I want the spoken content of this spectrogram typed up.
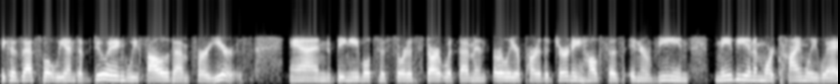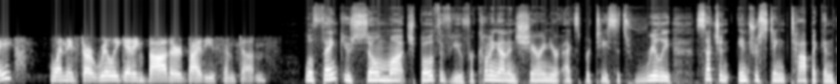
because that's what we end up doing. We follow them for years and being able to sort of start with them in earlier part of the journey helps us intervene maybe in a more timely way when they start really getting bothered by these symptoms. Well, thank you so much, both of you, for coming on and sharing your expertise. It's really such an interesting topic and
